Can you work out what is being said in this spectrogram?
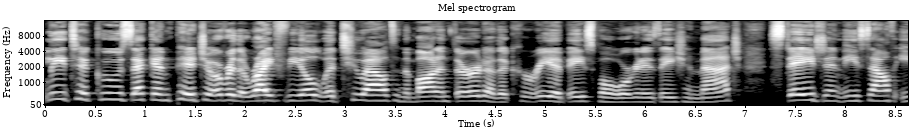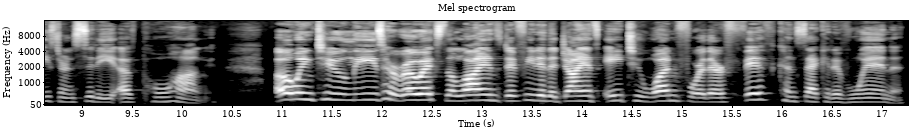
Lee Koo's second pitch over the right field with two outs in the bottom third of the Korea Baseball Organization match staged in the southeastern city of Pohang. Owing to Lee's heroics, the Lions defeated the Giants 8-1 for their fifth consecutive win.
